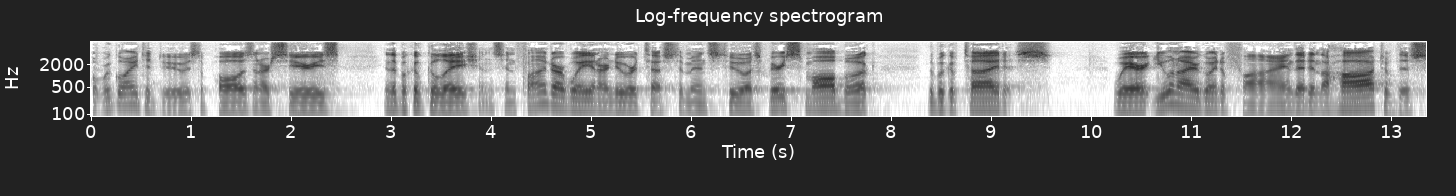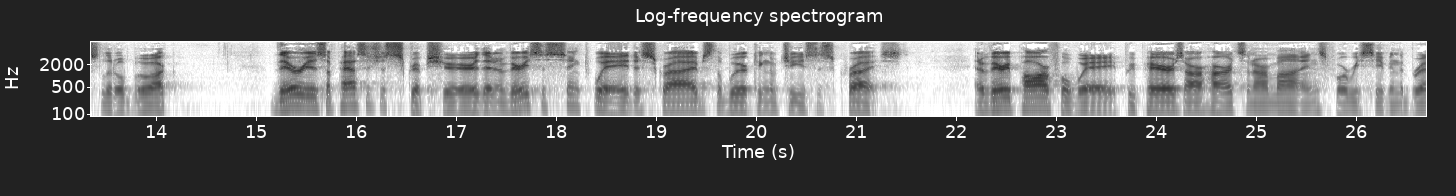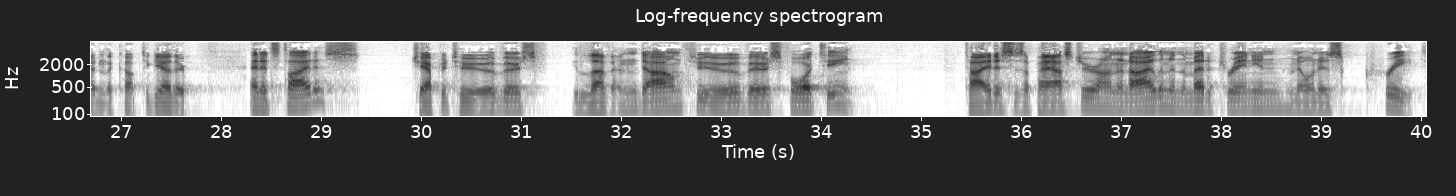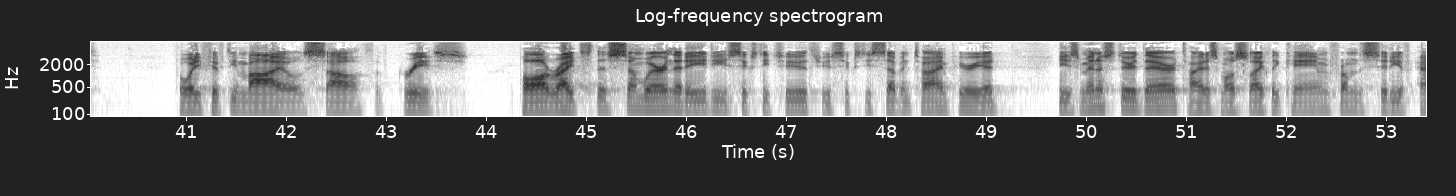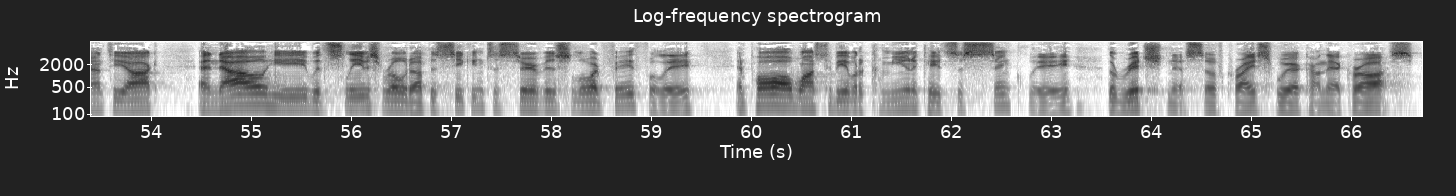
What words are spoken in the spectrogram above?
What we're going to do is to pause in our series in the book of Galatians and find our way in our newer testaments to a very small book, the book of Titus, where you and I are going to find that in the heart of this little book, there is a passage of Scripture that, in a very succinct way, describes the working of Jesus Christ. In a very powerful way, prepares our hearts and our minds for receiving the bread and the cup together. And it's Titus chapter 2, verse 11, down through verse 14. Titus is a pastor on an island in the Mediterranean known as Crete, 40, 50 miles south of Greece. Paul writes this somewhere in that AD 62 through 67 time period. He's ministered there. Titus most likely came from the city of Antioch. And now he, with sleeves rolled up, is seeking to serve his Lord faithfully and Paul wants to be able to communicate succinctly the richness of Christ's work on that cross.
